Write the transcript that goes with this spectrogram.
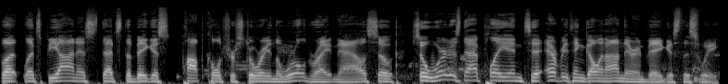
But let's be honest, that's the biggest pop culture story in the world right now. So, so where does that play into everything going on there in Vegas this week?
